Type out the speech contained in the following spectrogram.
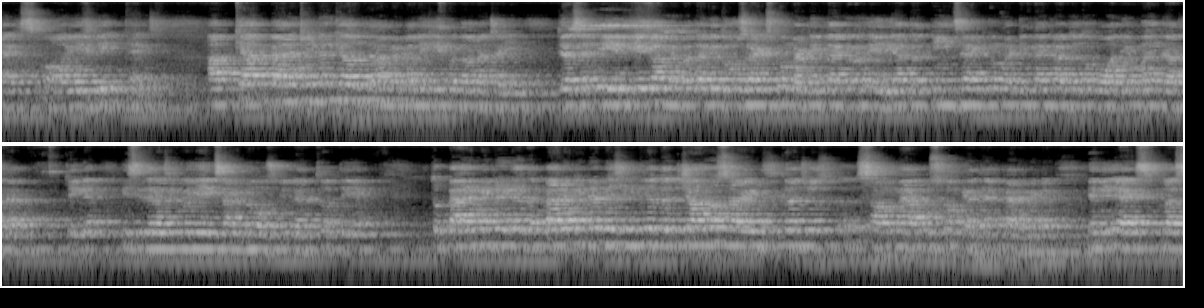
x और ये भी x. अब क्या पैरामीटर क्या होता है हमें पहले ये पता होना चाहिए? जैसे एरिया का हमें पता है कि दो साइड्स को मल्टीप्लाई करो एरिया तो तीन साइड को मल्टीप्लाई कर दो तो वॉल्यूम बन जाता है। ठीक है, इसी तरह से कोई एक साइड में उसकी लेंथ होती है तो पैरामीटर क्या होता है पैरामीटर बेसिकली होता है चारों साइड्स का जो सम है उसको हम कहते हैं पैरामीटर। यानी x plus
